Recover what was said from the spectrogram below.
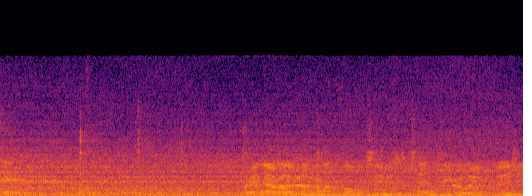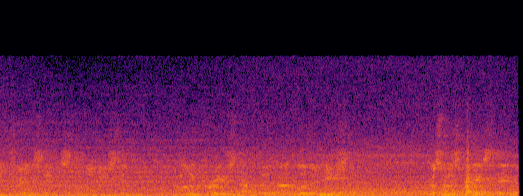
During our on platform 2 is a 1008 Virgin train service to Euston. We're on a cruise after London Euston. Customers face the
